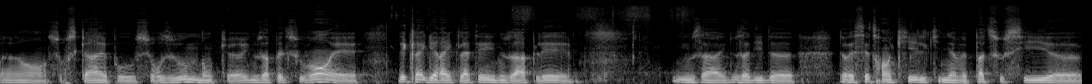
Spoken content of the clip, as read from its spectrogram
Euh, sur Skype ou sur Zoom, donc euh, il nous appelle souvent et dès que la guerre a éclaté, il nous a appelé, il nous a, il nous a dit de, de rester tranquille, qu'il n'y avait pas de soucis, euh,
